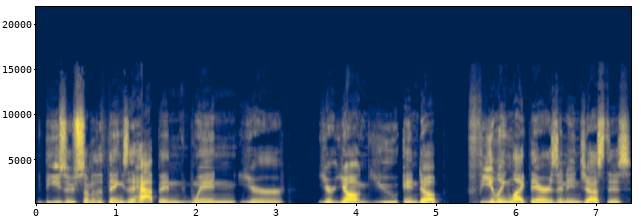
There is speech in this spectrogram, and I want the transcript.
these are some of the things that happen when you're you're young. You end up feeling like there is an injustice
